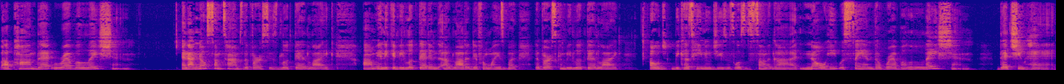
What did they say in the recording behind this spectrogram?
upon that revelation. And I know sometimes the verse is looked at like, um, and it can be looked at in a lot of different ways, but the verse can be looked at like, oh, because he knew Jesus was the Son of God. No, he was saying the revelation that you had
